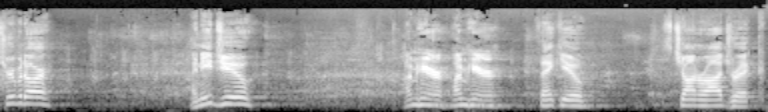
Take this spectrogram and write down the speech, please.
Troubadour, I need you. I'm here. I'm here. Thank you. It's John Roderick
